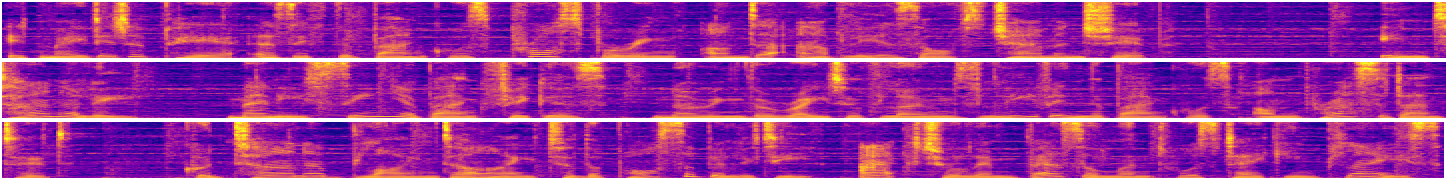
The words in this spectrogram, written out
it made it appear as if the bank was prospering under Ablyazov's chairmanship. Internally, many senior bank figures, knowing the rate of loans leaving the bank was unprecedented, could turn a blind eye to the possibility actual embezzlement was taking place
